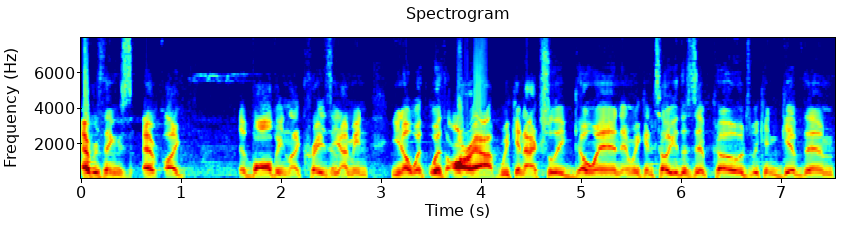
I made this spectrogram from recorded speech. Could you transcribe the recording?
everything's ev- like evolving like crazy. Yeah. I mean, you know, with, with our app, we can actually go in and we can tell you the zip codes. We can give them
